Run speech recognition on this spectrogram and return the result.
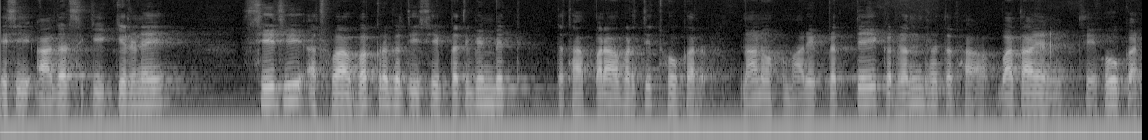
इसी आदर्श की किरणें सीधी अथवा वक्र गति से प्रतिबिंबित तथा परावर्तित होकर नानो हमारे प्रत्येक रंध्र तथा वातायन से होकर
